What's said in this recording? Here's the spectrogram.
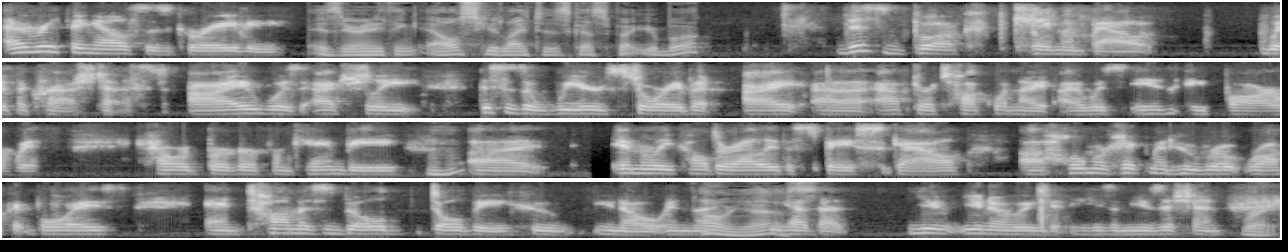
everything else is gravy. Is there anything else you'd like to discuss about your book? This book came about with a crash test. I was actually, this is a weird story, but I, uh, after a talk one night, I was in a bar with Howard Berger from KNB, mm-hmm. uh, Emily Calandrelli, the space gal, uh, Homer Hickam, who wrote Rocket Boys, and Thomas Dol- Dolby, who you know in the oh, yes. he had that you you know he, he's a musician, right.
